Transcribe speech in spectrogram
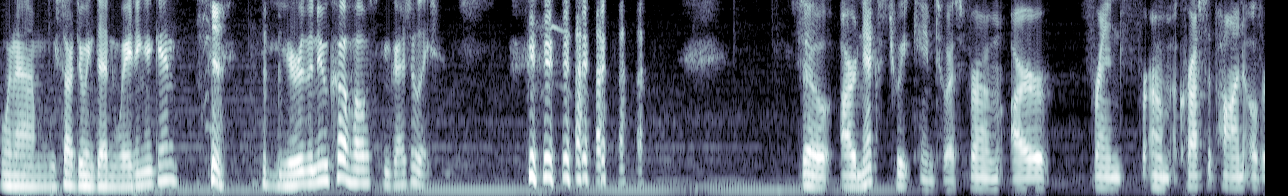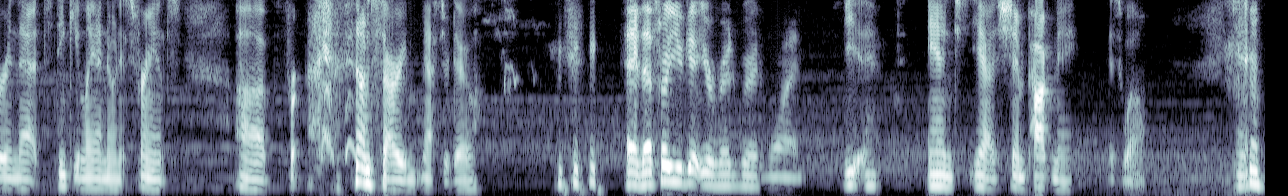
When um we start doing Dead and Waiting again, you're the new co-host. Congratulations. So our next tweet came to us from our friend from across the pond over in that stinky land known as France. Uh, for, I'm sorry, Master Doe. Hey, that's where you get your red red wine. Yeah, and yeah, Champagne as well. And-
